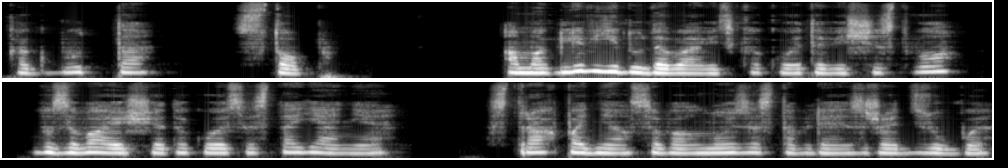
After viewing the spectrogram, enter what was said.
как будто... Стоп. А могли в еду добавить какое-то вещество, вызывающее такое состояние? Страх поднялся волной, заставляя сжать зубы.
